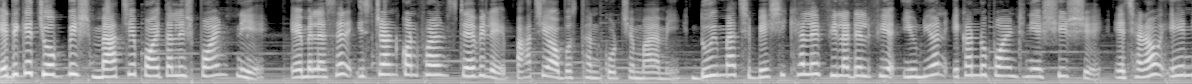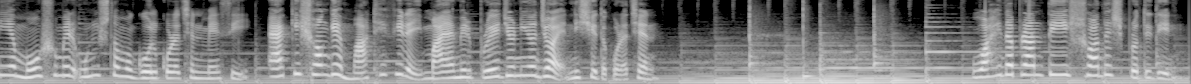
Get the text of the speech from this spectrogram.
এদিকে চব্বিশ ম্যাচে ৪৫ পয়েন্ট নিয়ে এমএলএস এর ইস্টার্ন কনফারেন্স টেবিলে পাঁচে অবস্থান করছে মায়ামি। দুই ম্যাচ বেশি খেলে ফিলাডেলফিয়া ইউনিয়ন একান্ন পয়েন্ট নিয়ে শীর্ষে। এছাড়াও এ নিয়ে মৌসুমের উনিশতম গোল করেছেন মেসি। একই সঙ্গে মাঠে ফিরেই মায়ামির প্রয়োজনীয় জয় নিশ্চিত করেছেন। ওয়াহিদা প্রান্তি স্বদেশ প্রতিদিন।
